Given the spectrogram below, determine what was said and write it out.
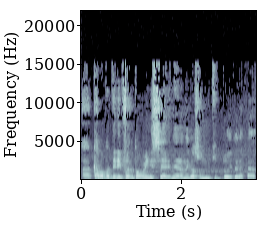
acabava derivando para uma minissérie, né? Era um negócio muito doido, né, cara?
